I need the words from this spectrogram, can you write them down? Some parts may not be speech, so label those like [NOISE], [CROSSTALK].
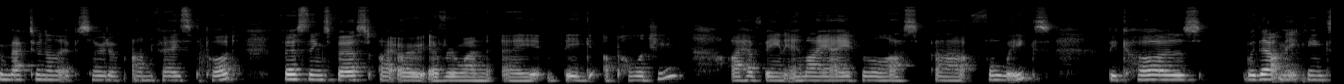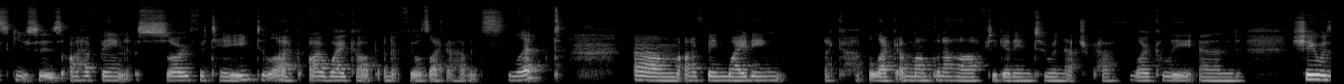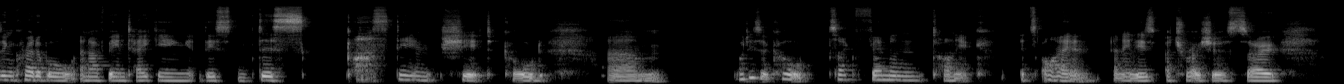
welcome back to another episode of Unfazed the Pod. First things first, I owe everyone a big apology. I have been MIA for the last uh, four weeks because, without making excuses, I have been so fatigued. Like, I wake up and it feels like I haven't slept. Um, I've been waiting like, a month and a half to get into a naturopath locally, and she was incredible. And I've been taking this disgusting shit called, um, what is it called? It's like Femin Tonic. It's iron, and it is atrocious. So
